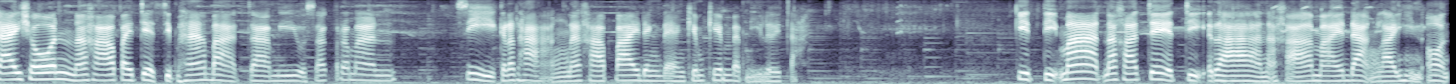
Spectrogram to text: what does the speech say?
ชายชนนะคะเอาไป75บาทจะมีอยู่สักประมาณ4กระถางนะคะป้ายแดงๆเข้มๆแบบนี้เลยจ้ะกิติมาศนะคะ เจจิรานะคะ ไม้ด่างลายหินอ่อน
